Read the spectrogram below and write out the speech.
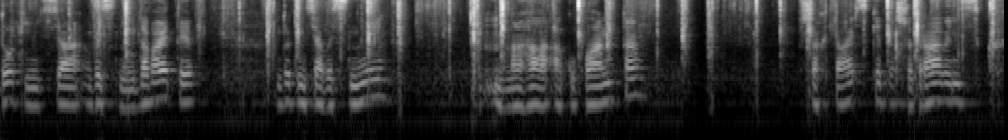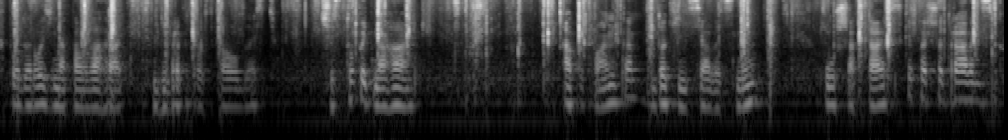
до кінця весни. Давайте до кінця весни нога окупанта, Шахтарське, Першотравенськ, по дорозі на Павлоград, Дніпропетровська область. Чи ступить нога окупанта до кінця весни у Шахтарське, Першотравенськ,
